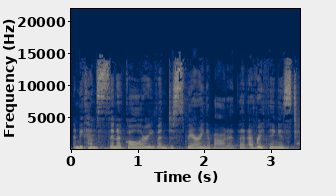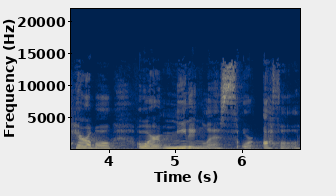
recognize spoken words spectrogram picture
and become cynical or even despairing about it, that everything is terrible or meaningless or awful.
